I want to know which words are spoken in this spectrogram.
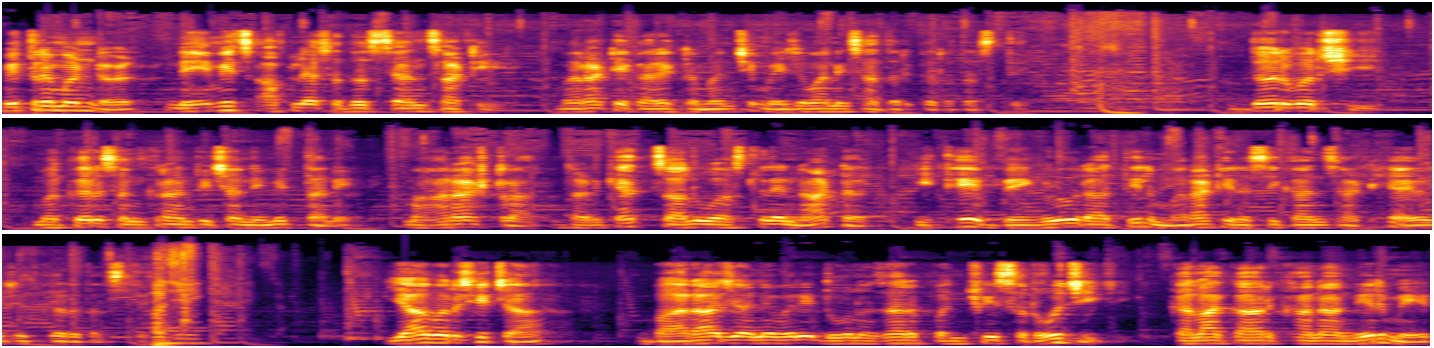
मित्रमंडळ नेहमीच आपल्या सदस्यांसाठी मराठी कार्यक्रमांची मेजवानी सादर करत असते. दरवर्षी मकर संक्रांतीच्या निमित्ताने महाराष्ट्रात दणक्यात चालू असलेले नाटक इथे बेंगळुरातील मराठी रसिकांसाठी आयोजित करत असते. या वर्षीच्या बारा जानेवारी दोन हजार पंचवीस रोजी कलाकारखाना निर्मित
